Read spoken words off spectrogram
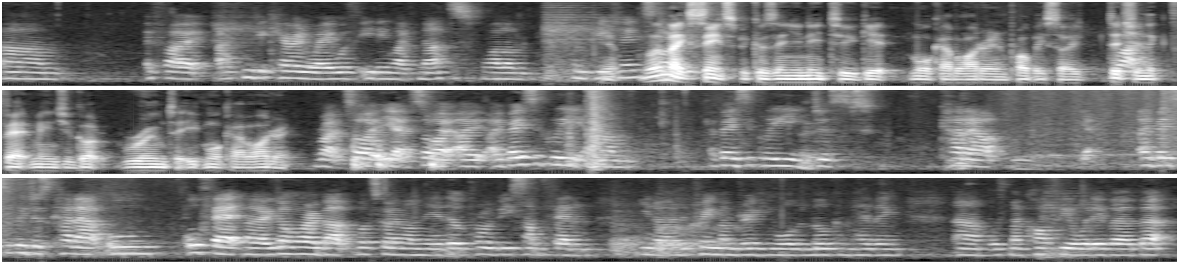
um, if I I can get carried away with eating like nuts while I'm competing. Well, so that I makes sense because then you need to get more carbohydrate in probably. So ditching Right. the fat means you've got room to eat more carbohydrate. Right. So I, yeah. So I, I, I basically um, I basically just cut out. Yeah. I basically just cut out all all fat. Like, don't worry about what's going on there. There'll probably be some fat in you know in the cream I'm drinking or the milk I'm having um, with my coffee or whatever. But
